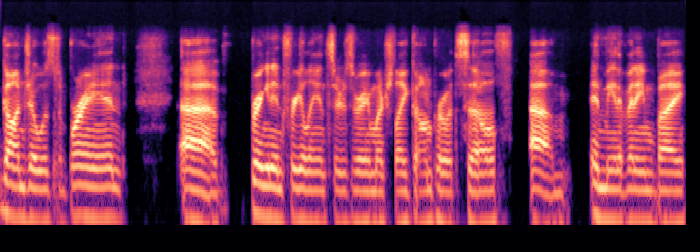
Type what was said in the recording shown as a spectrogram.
Gonjo as a brand, uh, bringing in freelancers, very much like GonPro itself, um, and main eventing by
